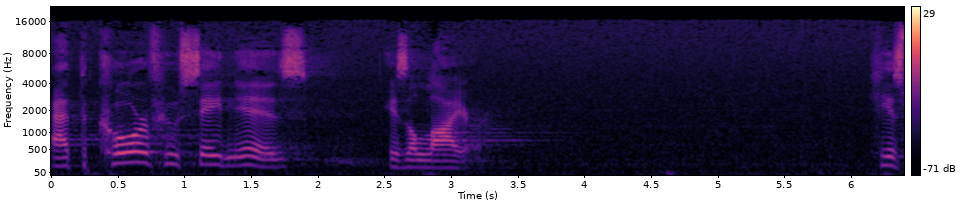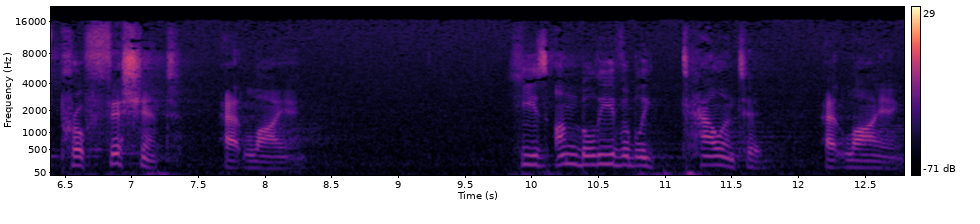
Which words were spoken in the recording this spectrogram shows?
At the core of who Satan is, is a liar. He is proficient at lying. He is unbelievably talented at lying.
